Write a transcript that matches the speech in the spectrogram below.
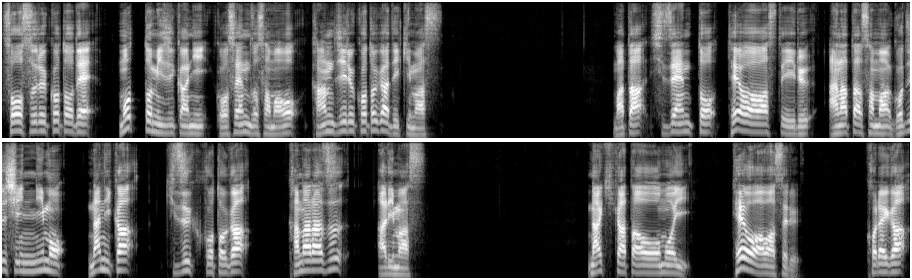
そうすることでもっと身近にご先祖様を感じることができます。また自然と手を合わせているあなた様ご自身にも何か気づくことが必ずあります。亡き方を思い手を合わせる。これが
